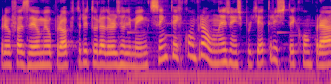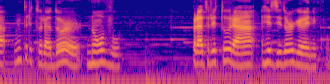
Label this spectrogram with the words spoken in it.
para eu fazer o meu próprio triturador de alimentos sem ter que comprar um, né, gente? Porque é triste ter que comprar um triturador novo para triturar resíduo orgânico.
